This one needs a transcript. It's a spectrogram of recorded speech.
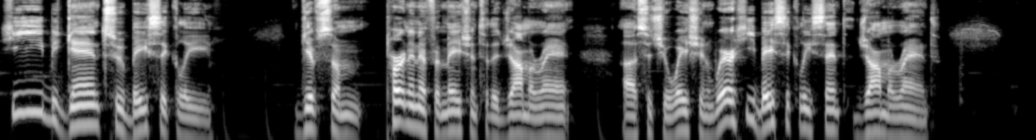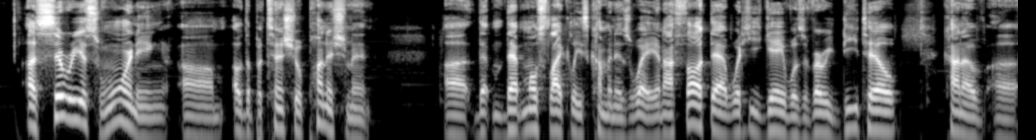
he began to basically give some pertinent information to the Ja Morant uh, situation where he basically sent Ja Morant a serious warning um, of the potential punishment uh, that that most likely is coming his way. And I thought that what he gave was a very detailed kind of uh,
